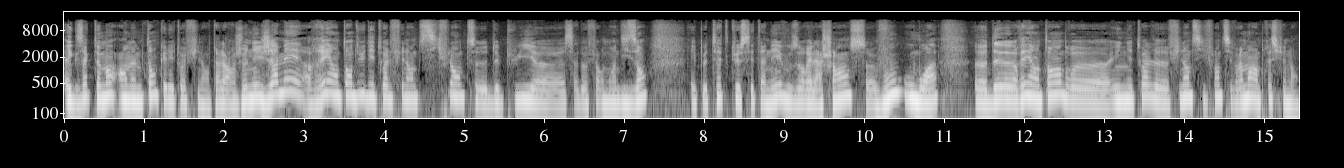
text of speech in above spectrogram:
exactement en même temps que l'étoile filante. Alors, je n'ai jamais réentendu d'étoile filante sifflante depuis, ça doit faire au moins dix ans, et peut-être que cette année vous aurez la chance, vous ou moi, euh, de réentendre euh, une étoile filante sifflante. C'est vraiment impressionnant.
